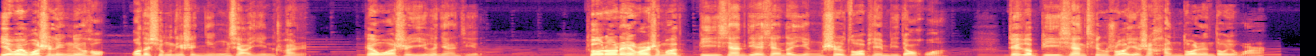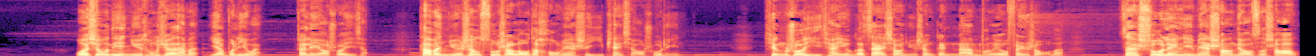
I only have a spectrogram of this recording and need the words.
因为我是零零后，我的兄弟是宁夏银川人。跟我是一个年级的，初中那会儿，什么笔仙、碟仙的影视作品比较火，这个笔仙听说也是很多人都有玩。我兄弟女同学他们也不例外。这里要说一下，他们女生宿舍楼的后面是一片小树林。听说以前有个在校女生跟男朋友分手了，在树林里面上吊自杀了，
